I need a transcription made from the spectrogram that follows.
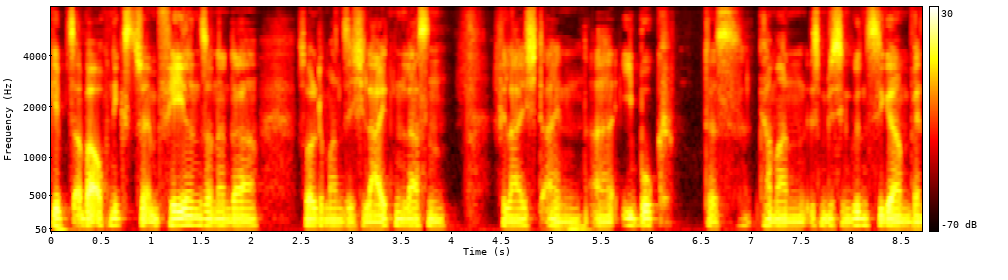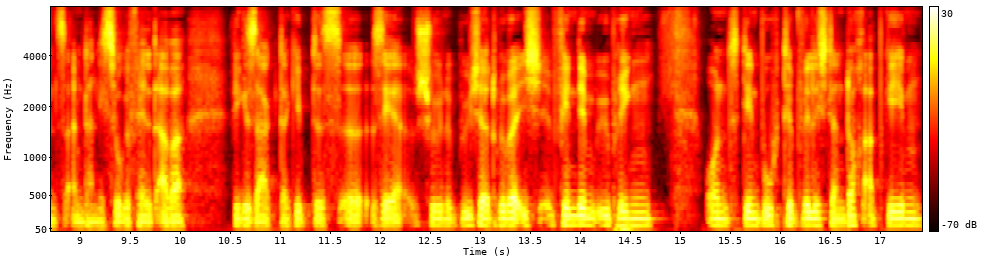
gibt's aber auch nichts zu empfehlen, sondern da sollte man sich leiten lassen. Vielleicht ein äh, E-Book, Das kann man, ist ein bisschen günstiger, wenn es einem dann nicht so gefällt. Aber wie gesagt, da gibt es äh, sehr schöne Bücher drüber. Ich finde im Übrigen, und den Buchtipp will ich dann doch abgeben,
